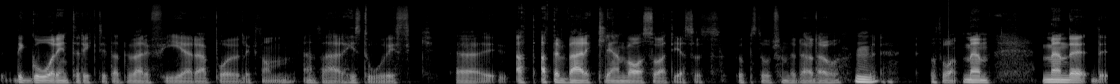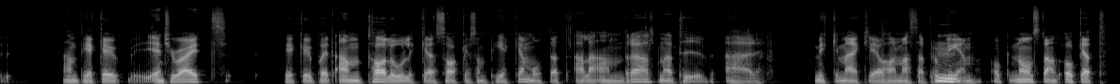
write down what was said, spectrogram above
det går inte riktigt att verifiera på liksom en så här historisk, eh, att, att det verkligen var så att Jesus uppstod från de döda och, Mm. och så. Men, men det, det, han pekar ju, N.T. Wright pekar ju på ett antal olika saker som pekar mot att alla andra alternativ är mycket märkliga och har en massa problem. Mm. Och någonstans, och att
